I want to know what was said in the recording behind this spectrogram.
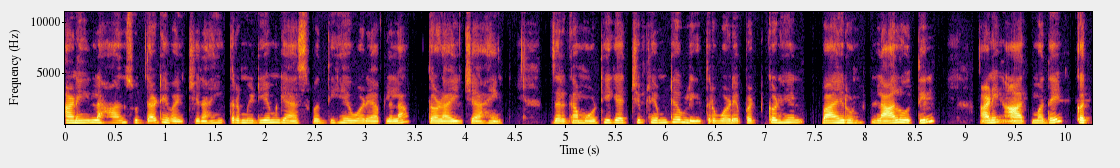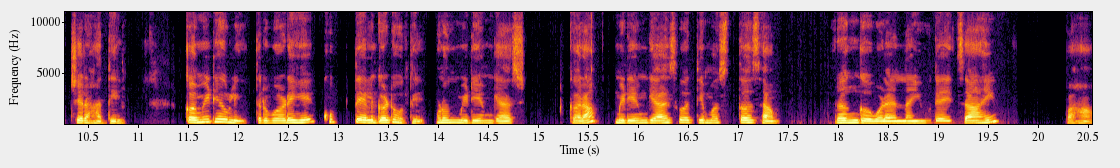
आणि लहान सुद्धा ठेवायची नाही. तर मीडियम गॅसवरती हे वडे आपल्याला तळायचे आहे. जर का मोठी गॅसची फ्लेम ठेवली तर वडे पटकन हे बाहेरून लाल होतील आणि आतमध्ये कच्चे राहतील. कमी ठेवली तर वडे हे खूप तेलगट होतील. म्हणून मीडियम गॅस करा. मीडियम गॅसवरती मस्त असा रंग वड्यांना येऊ द्यायचा आहे. पहा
